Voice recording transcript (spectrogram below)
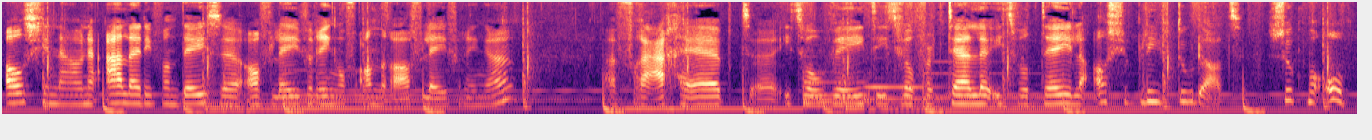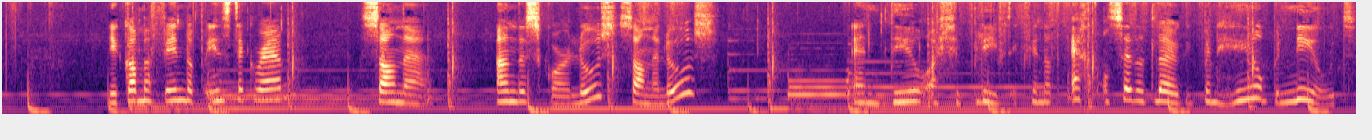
Als je nou naar aanleiding van deze aflevering of andere afleveringen een vraag hebt, eh, iets wil weten, iets wil vertellen, iets wil delen, alsjeblieft doe dat. Zoek me op. Je kan me vinden op Instagram, Sanne underscore Loes, Sanne. En deel alsjeblieft. Ik vind dat echt ontzettend leuk. Ik ben heel benieuwd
